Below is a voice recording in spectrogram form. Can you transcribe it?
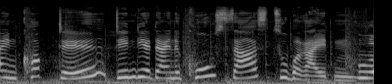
einen Cocktail, den dir deine Co-Stars zubereiten. Uh,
